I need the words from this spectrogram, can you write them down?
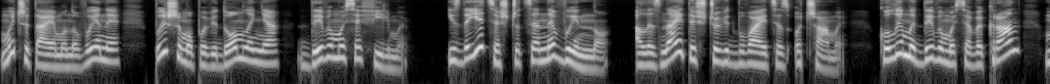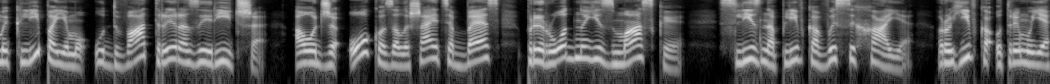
Ми читаємо новини, пишемо повідомлення, дивимося фільми. І здається, що це невинно. Але знаєте, що відбувається з очами? Коли ми дивимося в екран, ми кліпаємо у 2-3 рази рідше, а отже, око залишається без природної змазки. Слізна плівка висихає, рогівка отримує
